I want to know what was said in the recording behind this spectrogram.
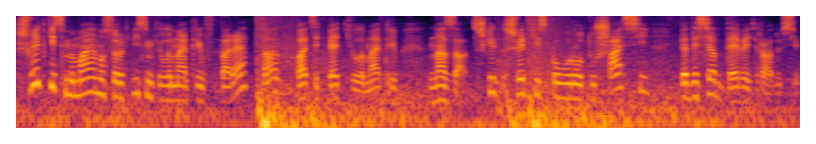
Швидкість ми маємо 48 км вперед та 25 км назад. Швидкість повороту шасі 59 градусів.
